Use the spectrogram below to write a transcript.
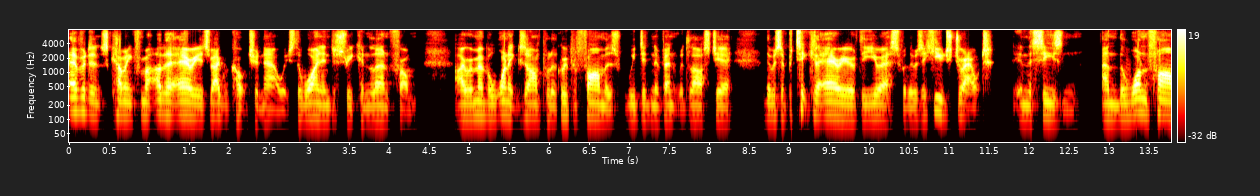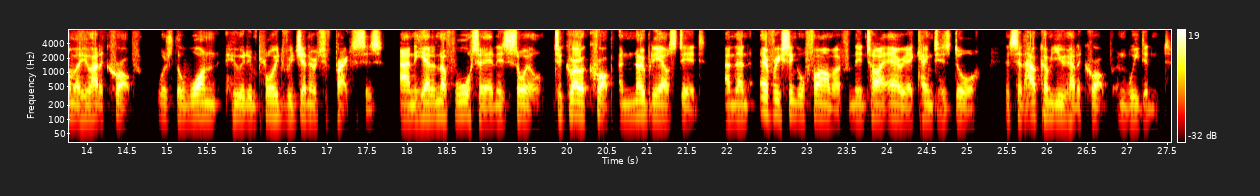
evidence coming from other areas of agriculture now, which the wine industry can learn from. I remember one example, of a group of farmers we did an event with last year. There was a particular area of the US where there was a huge drought in the season. And the one farmer who had a crop was the one who had employed regenerative practices. And he had enough water in his soil to grow a crop, and nobody else did. And then every single farmer from the entire area came to his door and said, How come you had a crop and we didn't?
